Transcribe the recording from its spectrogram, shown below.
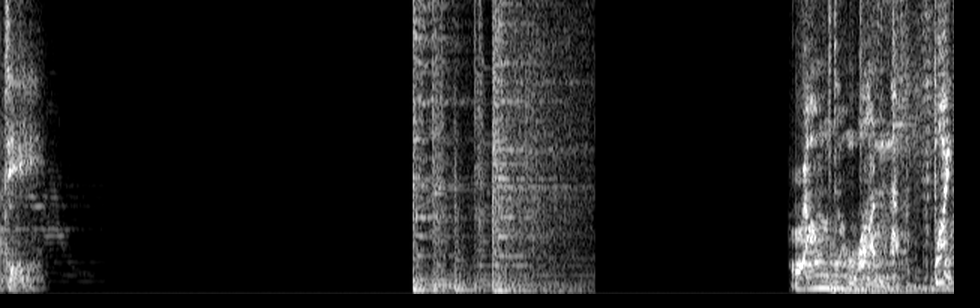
Fatality. Round one. Fight!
